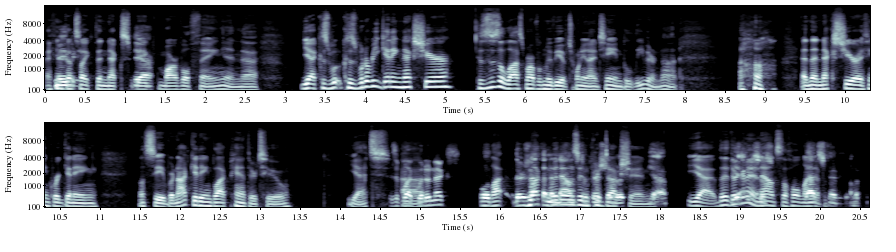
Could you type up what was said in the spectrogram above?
I think Maybe. that's like the next big Yeah. Marvel thing, and uh, yeah, because because what are we getting next year? Because this is the last Marvel movie of 2019, believe it or not. and then next year, I think we're getting. Let's see, we're not getting Black Panther two yet. Is it Black Uh, Widow next? Well, Black- there's Black nothing Widow's in production. Yeah, Yeah, they're, they're Yeah, going to announce the whole that's lineup. gonna be one of them.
